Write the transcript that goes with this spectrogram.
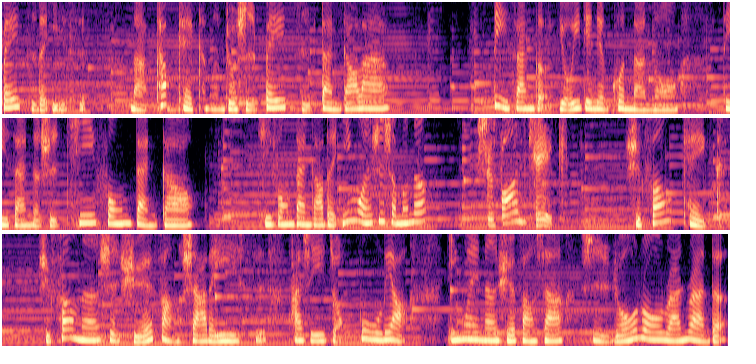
杯子的意思，那 cupcake 可能就是杯子蛋糕啦。第三个有一点点困难哦。第三个是戚风蛋糕。戚风蛋糕的英文是什么呢？chiffon cake。chiffon cake。chiffon 呢是雪纺纱的意思，它是一种布料。因为呢，雪纺纱是柔柔软软的，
